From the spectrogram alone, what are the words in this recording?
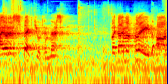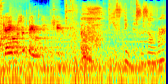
I respect your tenacity, but I'm afraid our games end here. You think this is over?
